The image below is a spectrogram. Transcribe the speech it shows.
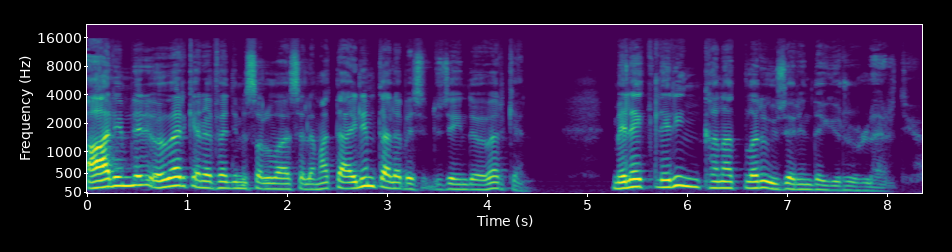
Alimleri överken Efendimiz sallallahu aleyhi ve sellem hatta ilim talebesi düzeyinde överken meleklerin kanatları üzerinde yürürler diyor.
